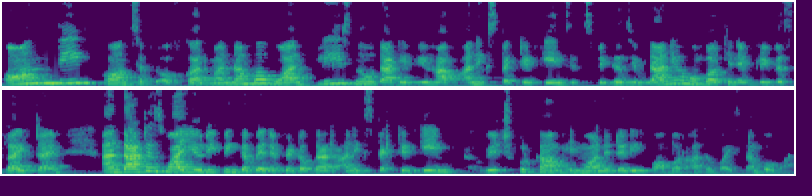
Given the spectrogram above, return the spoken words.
on the concept of karma. Number one, please know that if you have unexpected gains, it's because you've done your homework in a previous lifetime, and that is why you're reaping the benefit of that unexpected gain, which could come in monetary form or otherwise. Number one.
